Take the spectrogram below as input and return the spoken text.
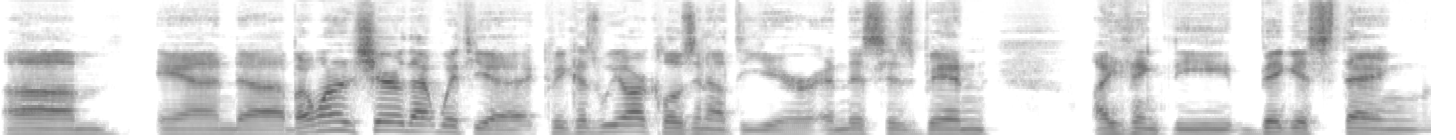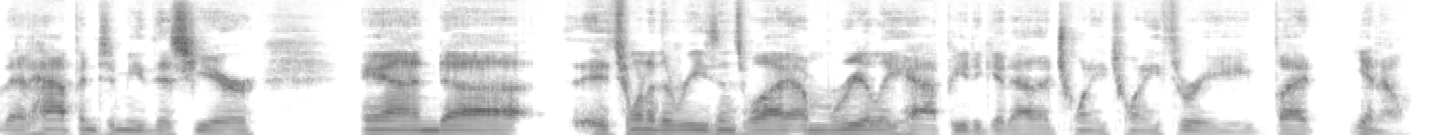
Um, and uh, but I wanted to share that with you because we are closing out the year, and this has been, I think, the biggest thing that happened to me this year, and uh, it's one of the reasons why I'm really happy to get out of 2023. But you know,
